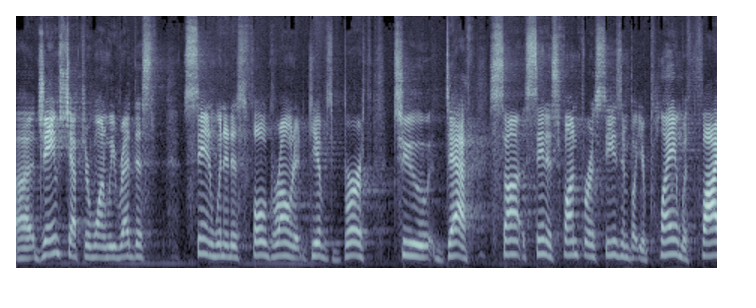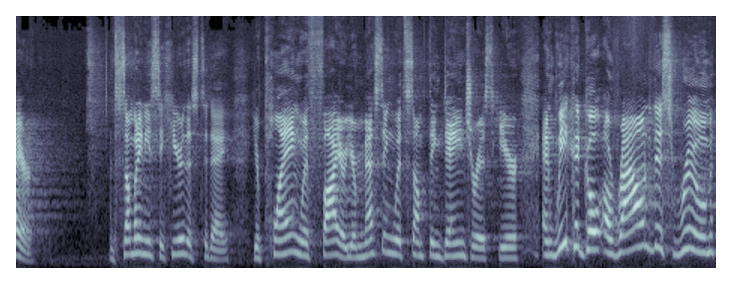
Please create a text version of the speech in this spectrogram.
Uh, James chapter 1, we read this sin, when it is full grown, it gives birth to death. Sin is fun for a season, but you're playing with fire. And somebody needs to hear this today. You're playing with fire. You're messing with something dangerous here. And we could go around this room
